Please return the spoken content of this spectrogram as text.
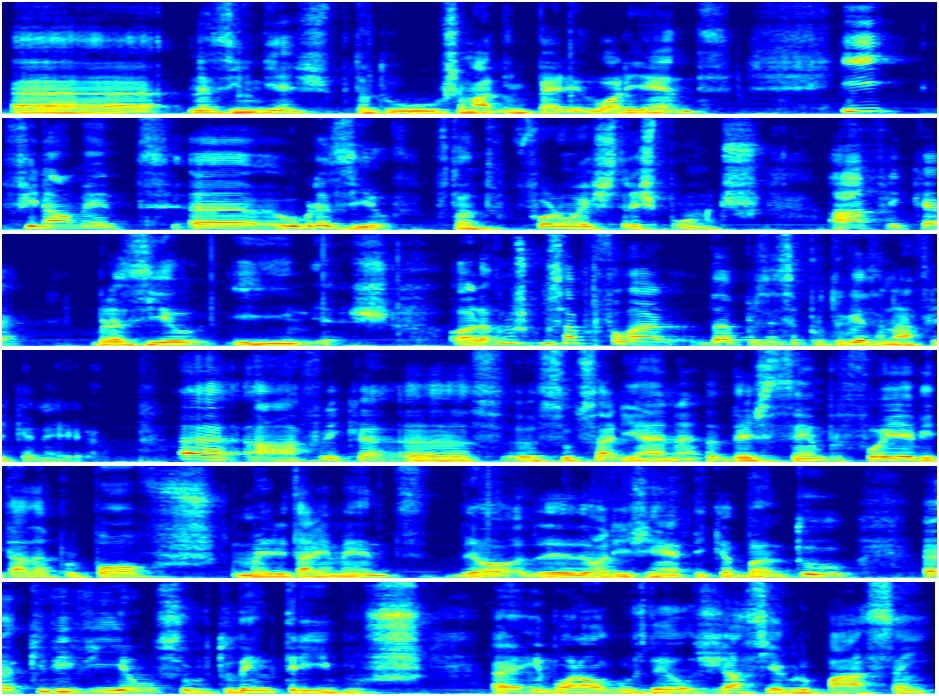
uh, nas Índias, portanto o chamado Império do Oriente, e finalmente o Brasil. Portanto, foram estes três pontos: África, Brasil e Índias. Ora, vamos começar por falar da presença portuguesa na África Negra. A África subsaariana, desde sempre, foi habitada por povos, maioritariamente de, origem étnica bantu, que viviam sobretudo em tribos, embora alguns deles já se agrupassem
